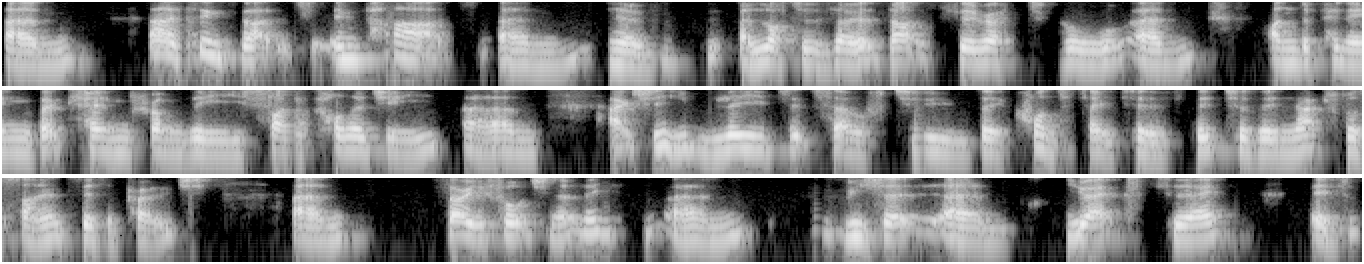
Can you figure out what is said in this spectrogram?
Um, I think that in part, um, you know, a lot of the, that theoretical um, underpinning that came from the psychology um, actually leads itself to the quantitative, to the natural sciences approach. Um, very fortunately, um, research UX um, today is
